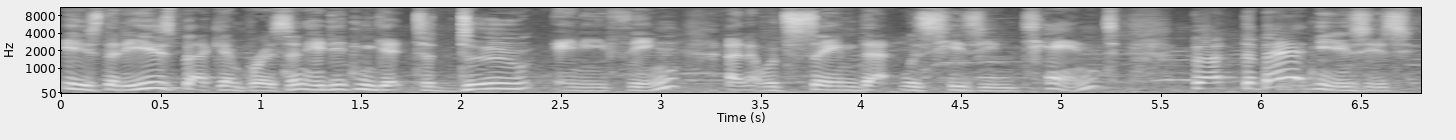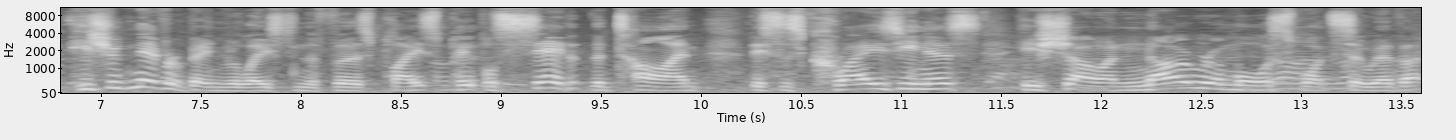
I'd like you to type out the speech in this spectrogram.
is that he is back in prison. He didn't get to do anything, and it would seem that was his intent. But the bad news is he should never have been released in the first place. People said at the time, this is craziness. He's showing no remorse whatsoever.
